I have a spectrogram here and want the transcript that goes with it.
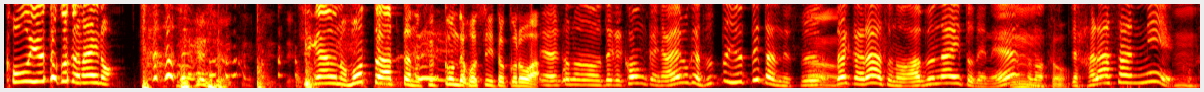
こういうとこじゃないの。違う違う違う違う違う違うの。もっとあったの突っ込んでほしいところは。いやそのだから今回ねあやむがずっと言ってたんです、うん。だからその「危ないと」でね、うん。そのじゃあ原さんに、ん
